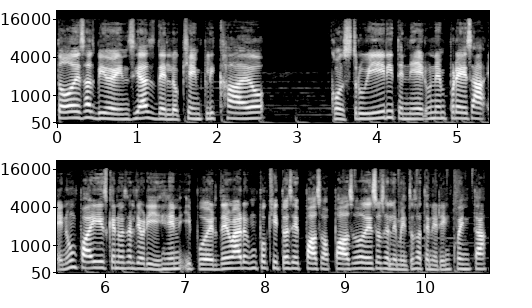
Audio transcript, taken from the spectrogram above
todas esas vivencias de lo que ha implicado construir y tener una empresa en un país que no es el de origen y poder llevar un poquito ese paso a paso de esos elementos a tener en cuenta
